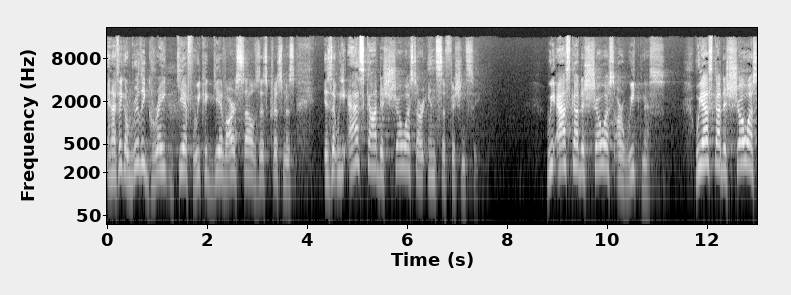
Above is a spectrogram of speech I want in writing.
And I think a really great gift we could give ourselves this Christmas is that we ask God to show us our insufficiency. We ask God to show us our weakness. We ask God to show us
